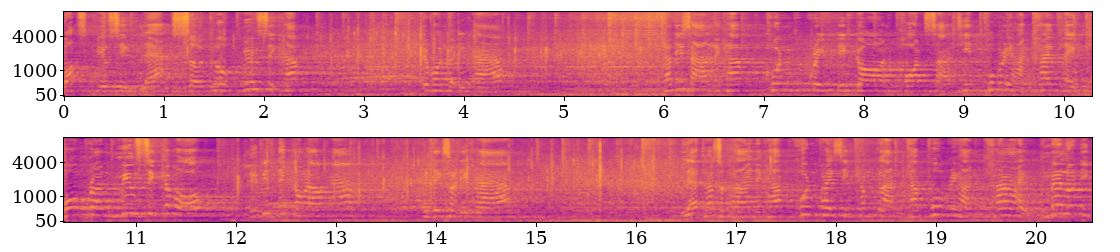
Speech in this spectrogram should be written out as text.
Box Music และ Circle Music ครับทุกคนสวัสดีครับท่านที่ 3 นะครับ คุณกฤติกรพรสาธิต ผู้บริหารค่ายเพลง Home Run Music ครับผม รือพี่ติ๊กของเราครับพี่ติ๊กสวัสดีครับ และท่านสุดท้ายนะครับ คุณไพศิษฐ์คำกลั่นครับ ผู้บริหารค่าย Melodic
